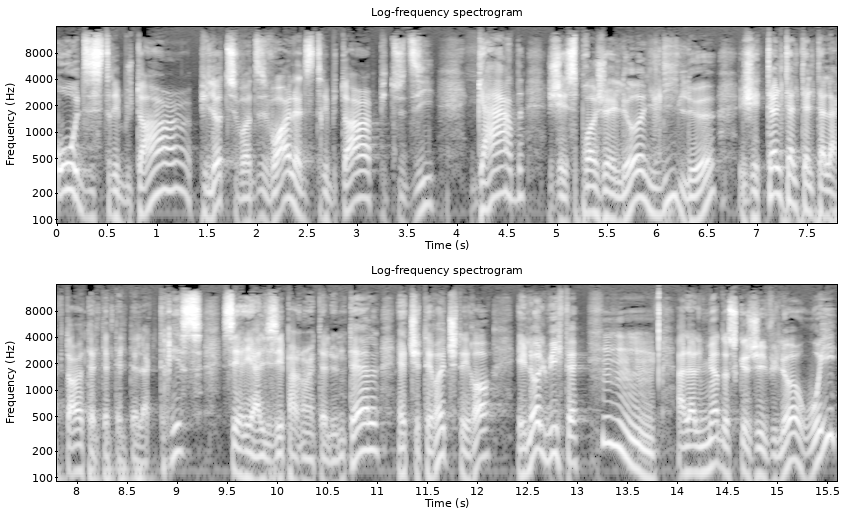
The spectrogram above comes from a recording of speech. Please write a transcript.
au distributeur, puis là, tu vas dire, voir le distributeur, puis tu dis, garde, j'ai ce projet-là, lis-le, j'ai tel, tel, tel, tel acteur, tel, tel, tel, telle actrice, c'est réalisé par un tel, une telle, etc., etc. Et là, lui, il fait, hmm, à la lumière de ce que j'ai vu là, oui,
